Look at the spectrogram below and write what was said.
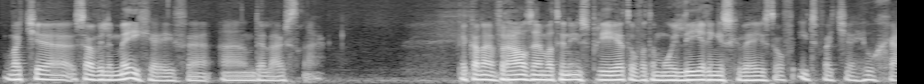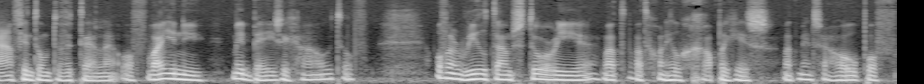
wat je zou willen meegeven aan de luisteraar? Dat kan een verhaal zijn wat hun inspireert... of wat een mooie lering is geweest... of iets wat je heel gaaf vindt om te vertellen... of waar je nu mee bezighoudt... of, of een real-time story... eh, wat, wat gewoon heel grappig is... wat mensen hopen of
